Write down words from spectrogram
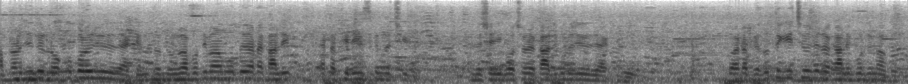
আপনারা যদি লক্ষ্য করে যদি দেখেন, তো দুর্গা প্রতিমার মধ্যে একটা কালী একটা ফিলিংস কিন্তু ছিল। কিন্তু সেই বছরের কাজগুলো যদি দেখেন, তো একটা ভেতর থেকে ইচ্ছে হচ্ছে কালী প্রতিমা করব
